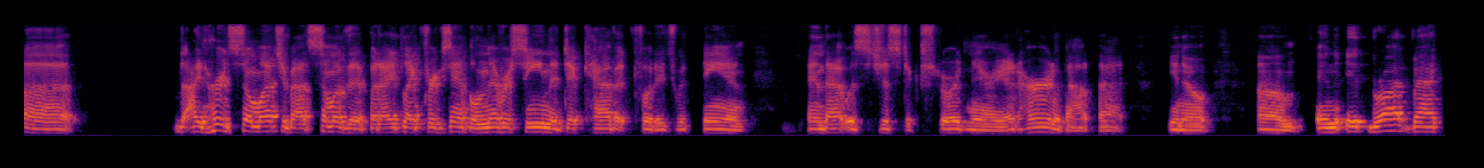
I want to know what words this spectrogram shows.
uh, I'd heard so much about some of it, but I'd like, for example, never seen the Dick Cavett footage with Dan, and that was just extraordinary. I'd heard about that, you know, um, and it brought back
